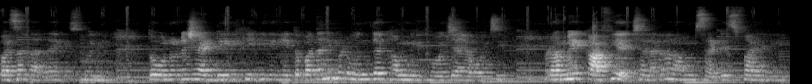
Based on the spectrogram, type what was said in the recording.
पसंद आता है किसको नहीं. तो उन्होंने शायद डील की कि नहीं तो पता नहीं बट उन तक हम नहीं है वो चीज़. और हमें काफ़ी अच्छा लगा और हम सेटिस्फाई हैं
